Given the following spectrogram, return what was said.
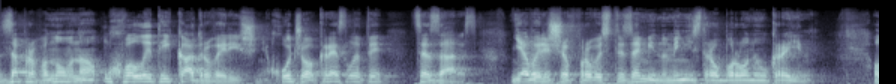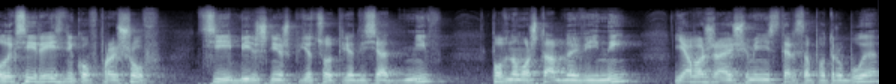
запропоновано ухвалити і кадрове рішення. Хочу окреслити це зараз. Я вирішив провести заміну міністра оборони України. Олексій Резніков пройшов ці більш ніж 550 днів повномасштабної війни. Я вважаю, що міністерство потребує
